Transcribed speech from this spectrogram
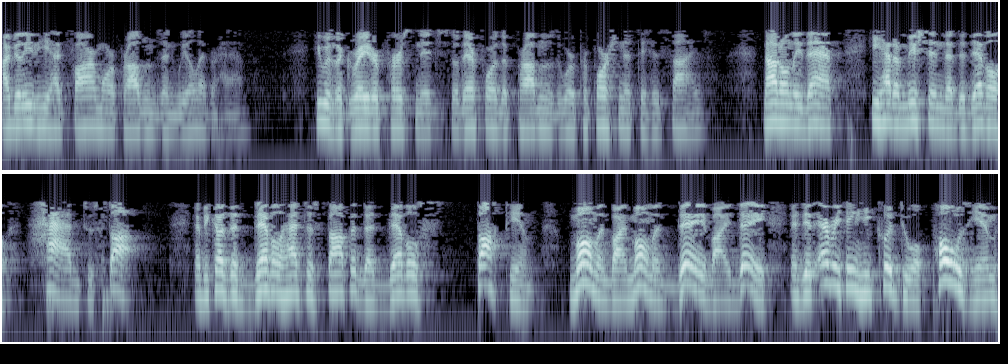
I believe he had far more problems than we'll ever have. He was a greater personage, so therefore the problems were proportionate to his size. Not only that, he had a mission that the devil had to stop. And because the devil had to stop it, the devil stalked him moment by moment, day by day, and did everything he could to oppose him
